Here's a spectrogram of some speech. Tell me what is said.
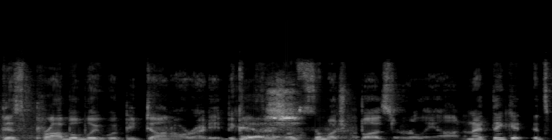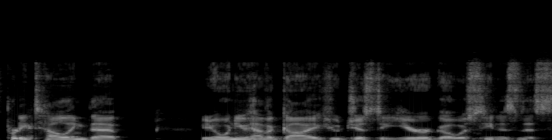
this probably would be done already because yes. there was so much buzz early on. And I think it, it's pretty telling that you know when you have a guy who just a year ago was seen as this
